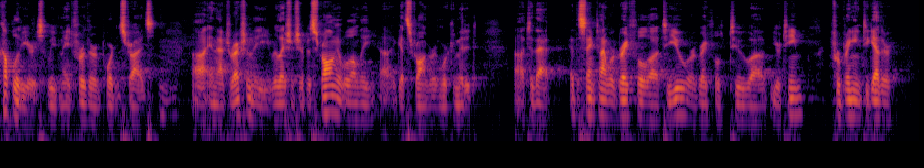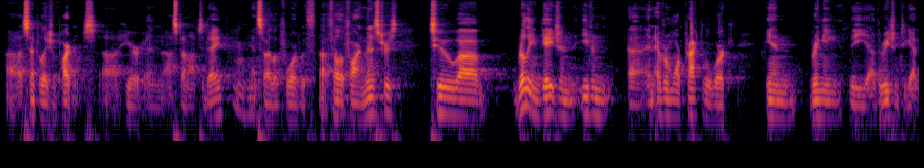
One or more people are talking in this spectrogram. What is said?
couple of years, we've made further important strides uh, in that direction. The relationship is strong. It will only uh, get stronger, and we're committed uh, to that. At the same time, we're grateful uh, to you, we're grateful to uh, your team for bringing together uh, Central Asian partners uh, here in Astana today. And so I look forward with uh, fellow foreign ministers to uh, really engage in even uh, an ever more practical work in bringing the, uh, the region together,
